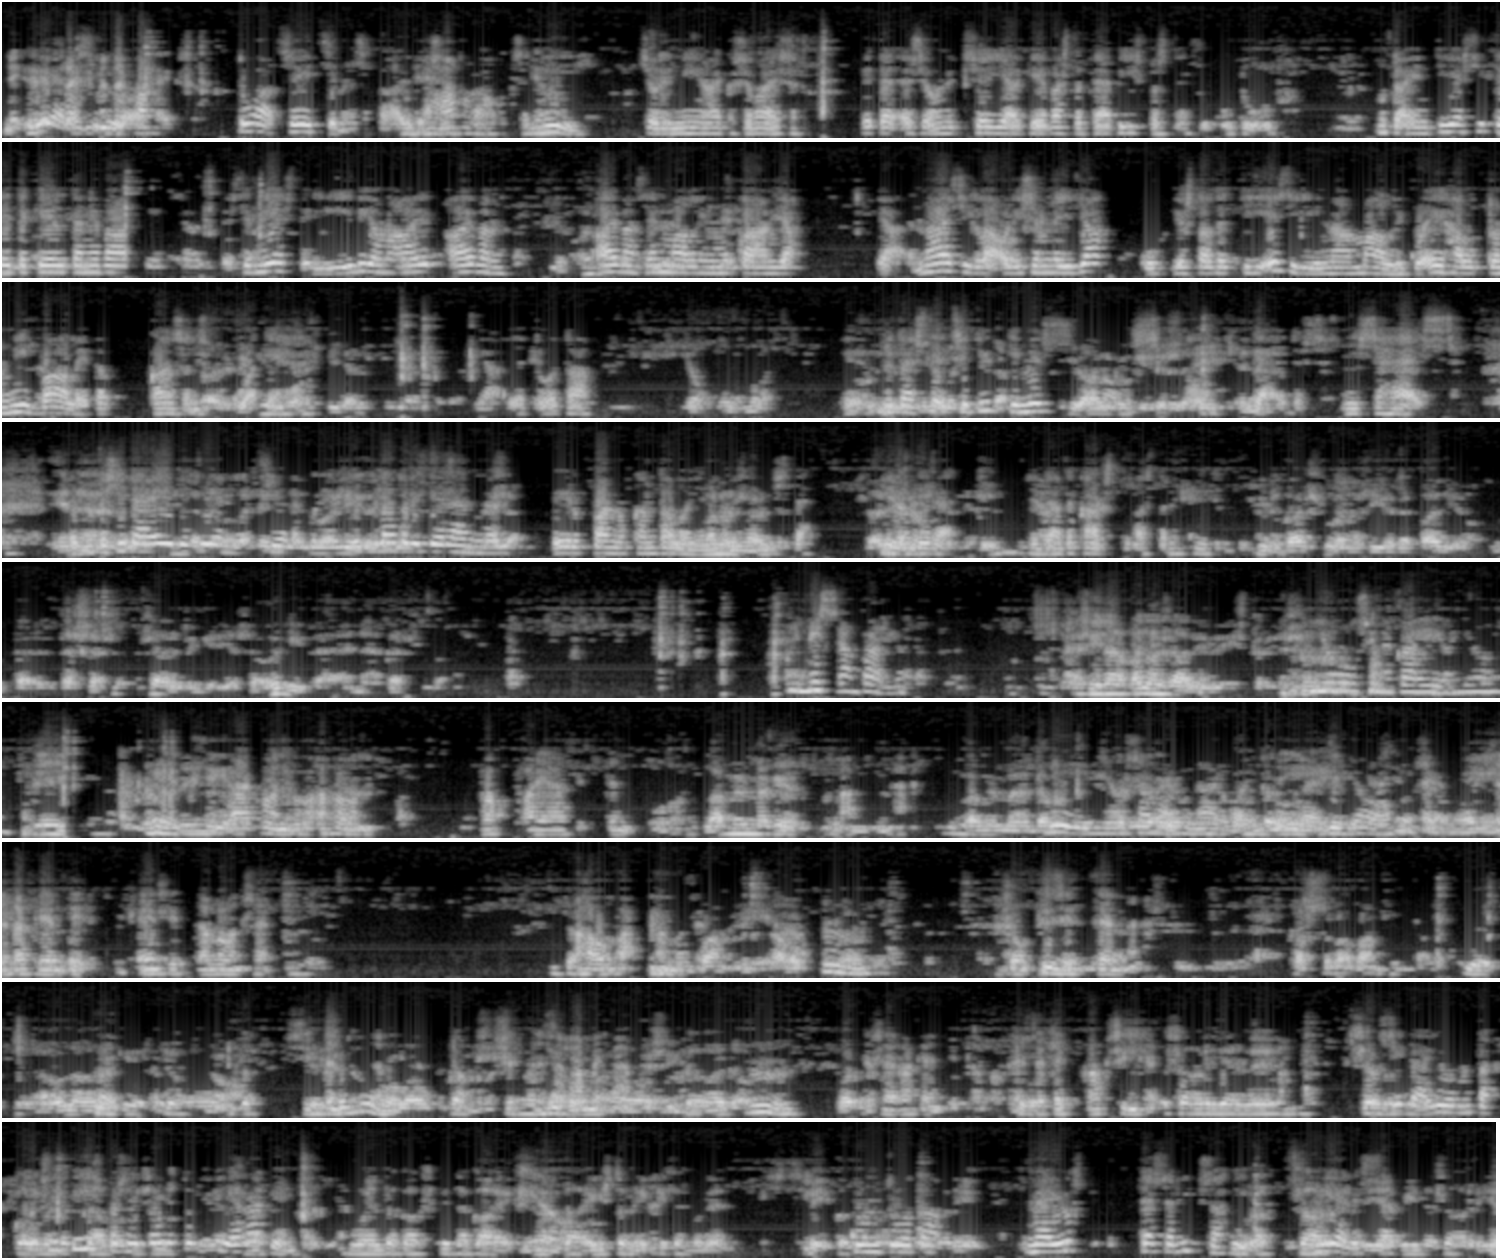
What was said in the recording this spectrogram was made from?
Niin Vielä 98. 1798, Jaha, niin. Se oli niin aikaisessa vaiheessa, että se on nyt sen jälkeen vasta tämä piispasten suku tullut. Mutta en tiedä sitten, että keltä ne vaatteet. Se, se miesten liivi on ai- aivan, aivan sen mallin mukaan. Ja, ja naisilla oli semmoinen jakku, josta otettiin esilinnaan malli, kun ei haluttu niin vaaleita kansallispukua tehdä. Ja, ja tuota, mitä se, se tykkimyssy on ollut silloin käytössä niissä häissä. Ja, mutta sitä ei te tienneet siellä, kun ne ylioppilaat oli kerännyt, ei ollut pannutkaan talojen nimiä, mistä niitä kerättiin. Ja täältä Karstulasta ne kuitenkin. Kyllä Karstulan asioita paljon, mutta tässä Saarisen kirjassa on hyvin vähän enää Karstulan Niin missä on paljon? Siinä Vanhasaaren historiassa. Joo, siinä Kallion, joo. Ei, Siinä aikoin tuo Ahon pappa ja sitten tuo Lamminmäki, Lamminmäen. Lamminmäen Niin, joo, samoihin aikoihin tulee. Joo. Se rakenti ensin talon se Ahon pappa, kun se Mm. sitten Kassala vanhin talo. Ja on ainakin, joo. sitten sitten se Lamminmäen Mm. ja se rakenti talon. Ja se teki kaksinkertaisesti. Saarijärven Se on sitä juuri, mutta eikö ne piispaset ollut hyviä rakentajia? vuodelta 28, Joo. tai historiikki semmoinen. Kun tuota- Mä just tässä lipsahti mielessä.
